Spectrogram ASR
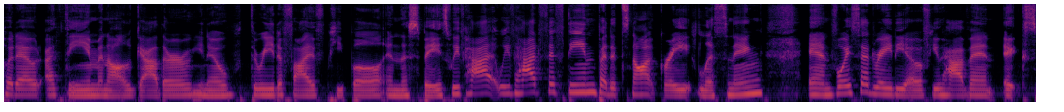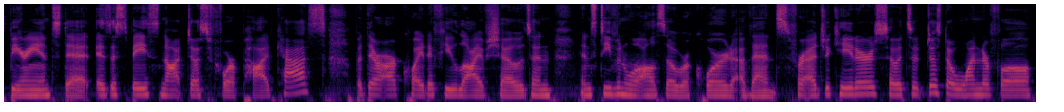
put out a theme and I'll gather, you know, 3 to 5 people in the space. We've had we've had 15, but it's not great listening. And VoicEd Radio, if you haven't experienced it, is a space not just for podcasts, but there are quite a few live shows and and Stephen will also record events for educators. So it's a, just a wonderful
